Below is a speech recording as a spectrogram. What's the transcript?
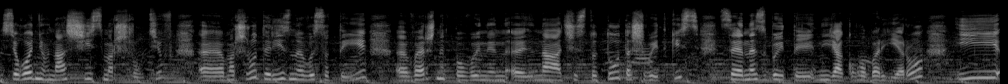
Сьогодні в нас шість маршрутів, е, маршрути різної висоти. Вершник повинен на чистоту та швидкість це не збити ніякого бар'єру. І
